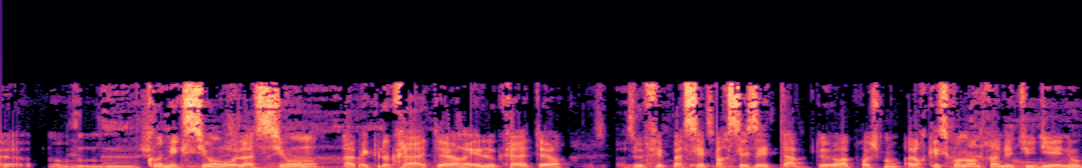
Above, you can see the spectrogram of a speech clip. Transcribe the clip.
euh, connexion, relation avec le Créateur et le Créateur le fait passer par ces étapes de rapprochement. Alors qu'est-ce qu'on est en train d'étudier, nous,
